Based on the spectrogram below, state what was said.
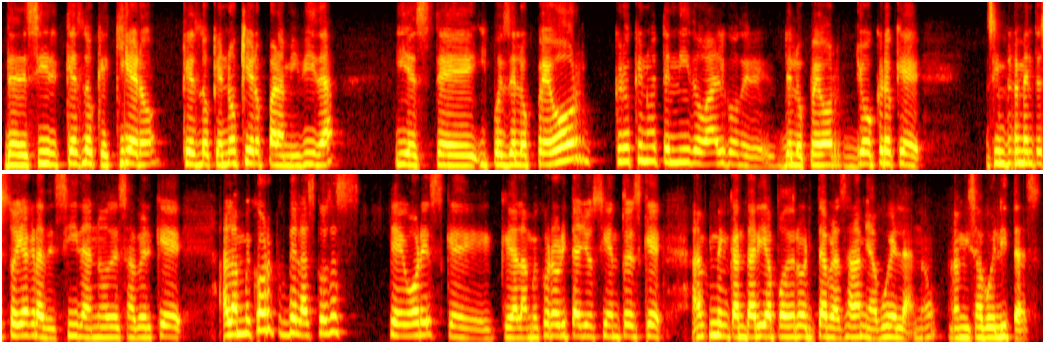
De decir qué es lo que quiero, qué es lo que no quiero para mi vida. Y, este, y pues de lo peor, creo que no he tenido algo de, de lo peor. Yo creo que simplemente estoy agradecida, ¿no? De saber que a lo mejor de las cosas peores que, que, a lo mejor ahorita yo siento es que a mí me encantaría poder ahorita abrazar a mi abuela, ¿no? A mis abuelitas.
